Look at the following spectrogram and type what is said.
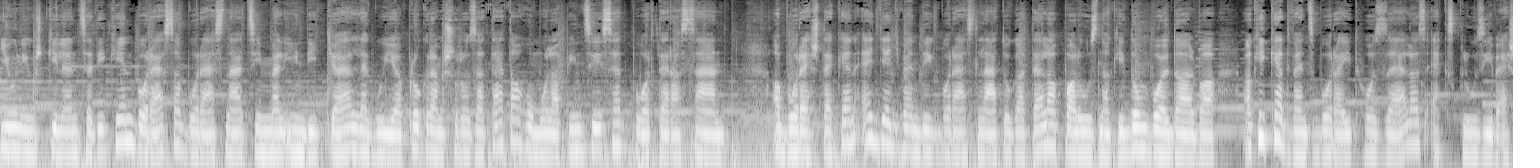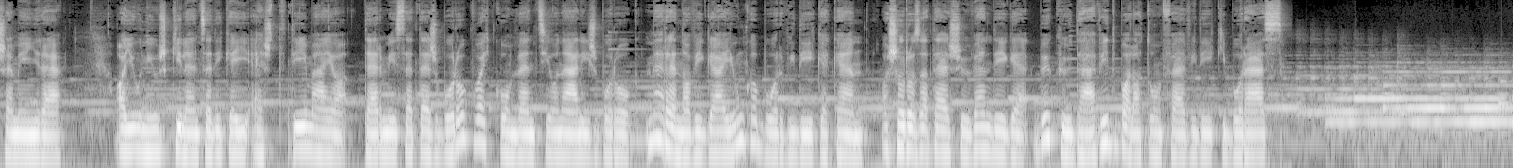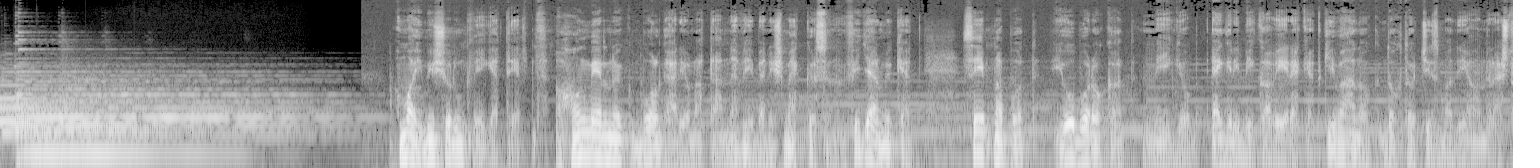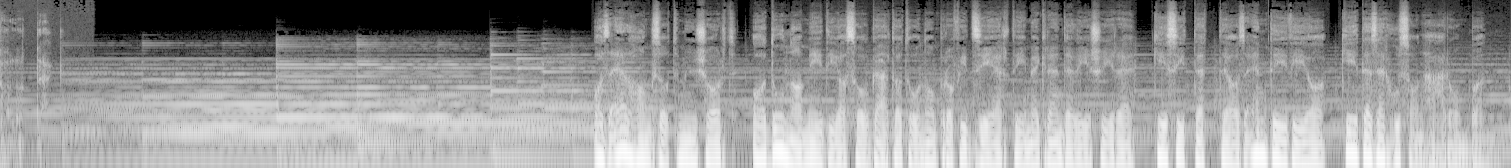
Június 9-én Borász a Borásznál címmel indítja el legújabb programsorozatát a Homola pincészet borteraszán. A boresteken egy-egy vendégborász látogat el a Palúznaki domboldalba, aki kedvenc borait hozza el az exkluzív eseményre. A június 9-i est témája természetes borok vagy konvencionális borok, merre navigáljunk a borvidékeken. A sorozat első vendége Bökő Dávid Balatonfelvidéki borász. A mai műsorunk véget ért. A hangmérnök Bolgár Jonatán nevében is megköszönöm figyelmüket, szép napot, jó borokat, még jobb egri bikavéreket kívánok, dr. Csizmadi Andrást hallották. Az elhangzott műsort a Duna Média Szolgáltató Nonprofit ZRT megrendelésére készítette az NTVA 2023-ban.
